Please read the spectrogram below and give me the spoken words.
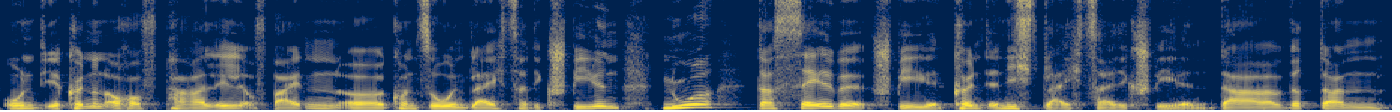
Und ihr könnt dann auch auf parallel auf beiden äh, Konsolen gleichzeitig spielen. Nur dasselbe Spiel könnt ihr nicht gleichzeitig spielen. Da wird dann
